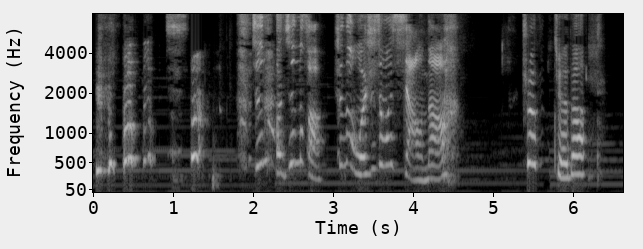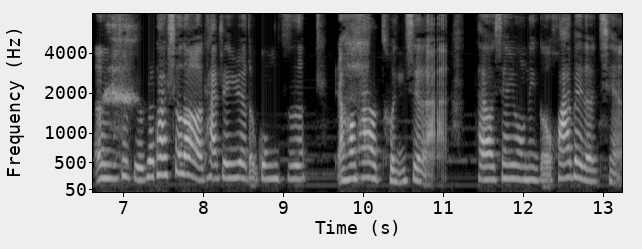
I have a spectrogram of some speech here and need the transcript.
真的，真的，真的，我是这么想的。说觉得，嗯，就比如说他收到了他这月的工资，然后他要存起来，他要先用那个花呗的钱，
